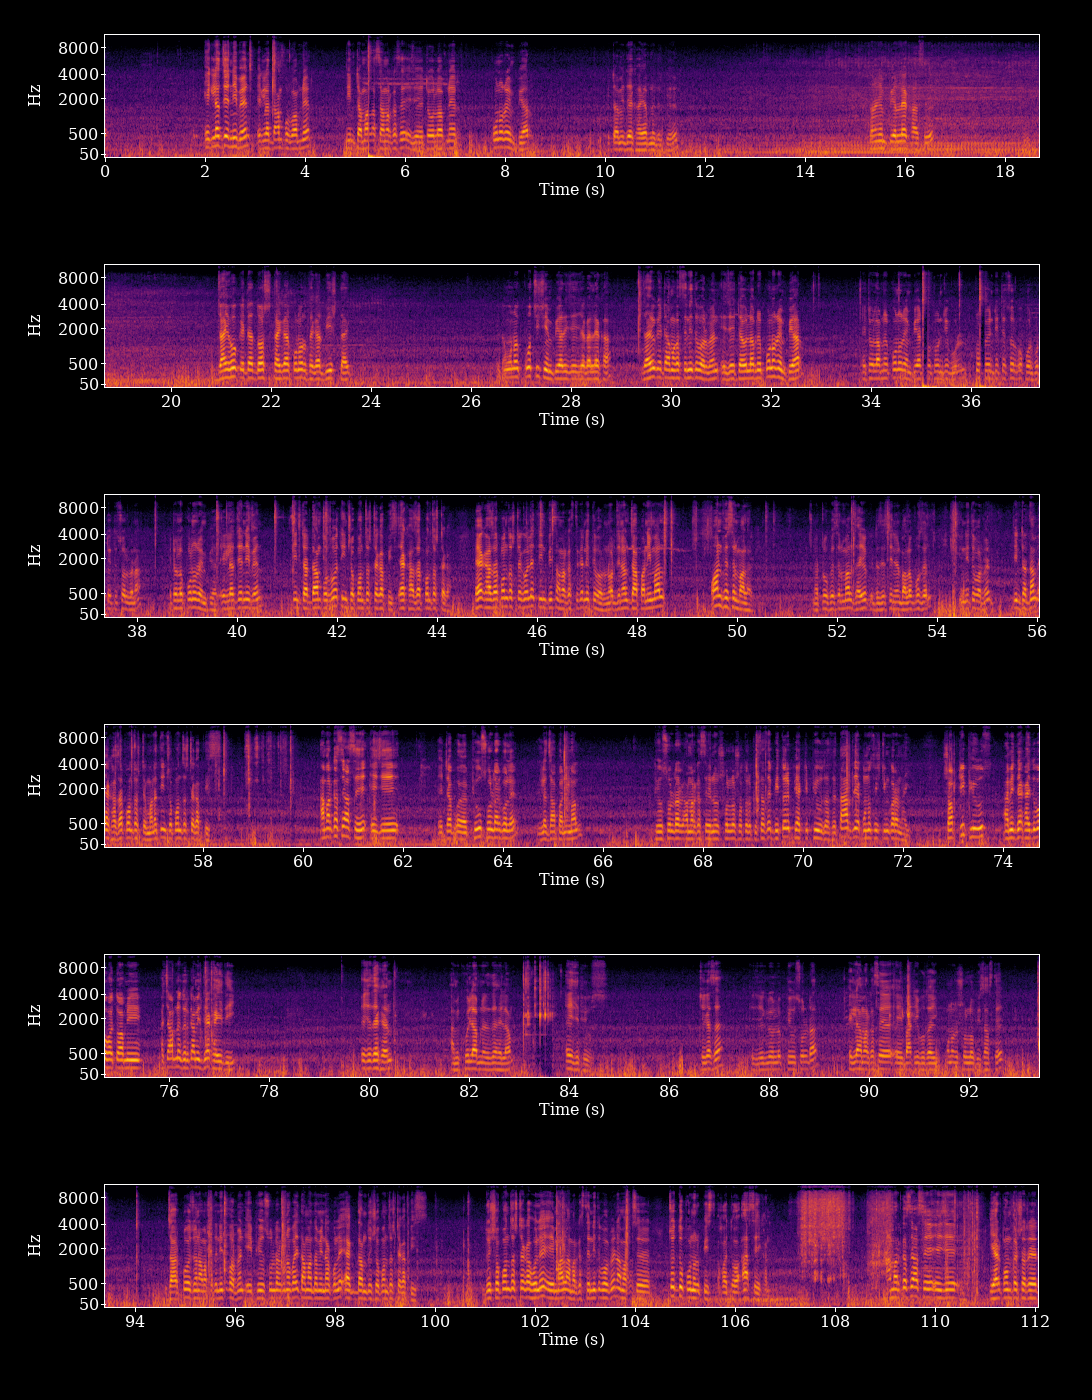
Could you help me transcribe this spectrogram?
এগুলা যে নেবেন, এগুলার দাম পড়ব আপনার। তিনটা মাল আছে আমার কাছে, এই যে এটা হলো আপনার পনেরো এম্পিয়ার। এটা আমি দেখাই আপনাদেরকে। কারণ এম্পিয়ার লেখা আছে। যাই হোক, এটা দশ আর পনেরো আর বিশ তাই এটা মনে হয় পঁচিশ এম্পিয়ার এই যে জায়গায় লেখা। যাই হোক, এটা আমার কাছে নিতে পারবেন। এই যে এটা হলো আপনার পনেরো এম্পিয়ার। এটা হলো আপনার পনেরো এম্পিয়ার টু টোয়েন্টি বুল টু টোয়েন্টিতে চলবো ফোর ফোর্টিতে চলবে না। এটা হলো পনেরো এম্পিয়ার এগুলা যে নেবেন, তিনটার দাম পড়ব তিনশো পঞ্চাশ টাকা পিস এক হাজার পঞ্চাশ টাকা। এক হাজার পঞ্চাশ টাকা হলে তিন পিস আমার কাছ থেকে নিতে পারবেন। অরিজিনাল জাপানি মাল ওয়ান ফেসের মাল আর কি। না টু ফেসের মাল, যাই হোক, এটা যে চিনেন, ভালো বোঝেন নিতে পারবেন। তিনটার দাম এক হাজার পঞ্চাশ টাকা মানে তিনশো পঞ্চাশ টাকা পিস আমার কাছে আছে এই যে এটা ফিউজ হোল্ডার বলে, এগুলো জাপানি মাল। ফিউজ হোল্ডার আমার কাছে এনে ষোলো, সতেরো পিস আছে, ভিতরে একটি ফিউজ আছে, তার দিয়ে কোনো সিস্টেম করা নাই। সবটি ফিউজ আমি দেখাই দেবো, হয়তো আমি আচ্ছা আপনাদেরকে আমি দেখাই দিই। এই যে দেখেন, আমি খুলে আপনাদের দেখাইলাম, এই যে ফিউজ ঠিক আছে? এই যে এগুলো হলো ফিউজ হোল্ডার এগুলো আমার কাছে এই বাটি বোধহয় পনেরো ষোলো পিস আসতে যার প্রয়োজন আমার সাথে নিতে পারবেন, এই ফিউজ হোল্ডারগুলো ভাই দামাদামি না করলে একদম দুইশো পঞ্চাশ টাকা পিস দুইশো পঞ্চাশ টাকা হলে এই মাল আমার কাছ থেকে নিতে পারবেন, আমার কাছে চোদ্দ পনেরো পিস হয়তো আছে এখানে। আমার কাছে আছে এই যে এয়ার কম্প্রেসারের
